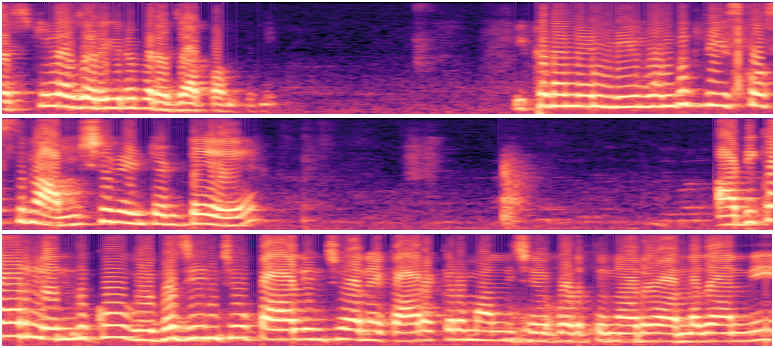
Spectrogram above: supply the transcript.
వెస్ట్లో జరిగిన ప్రజా పంపిణీ. ఇక్కడ నేను మీ ముందుకు తీసుకొస్తున్న అంశం ఏంటంటే అధికారులు ఎందుకు విభజించు పాలించు అనే కార్యక్రమాన్ని చేపడుతున్నారు అన్నదాన్ని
